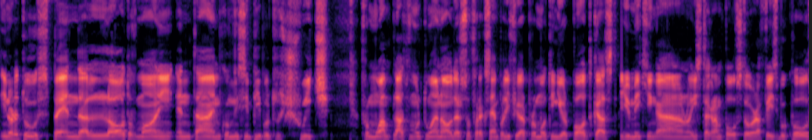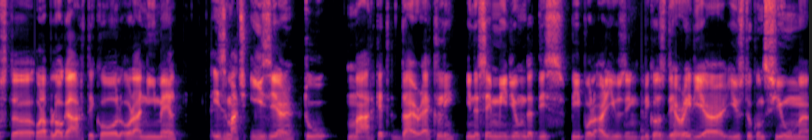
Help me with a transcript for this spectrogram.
in order to spend a lot of money and time convincing people to switch from one platform to another. So, for example, if you are promoting your podcast, you're making an Instagram post or a Facebook post uh, or a blog article or an email, it's much easier to market directly in the same medium that these people are using because they already are used to consume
